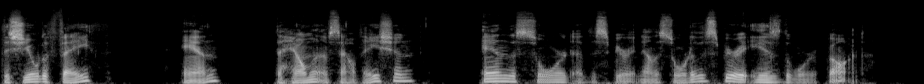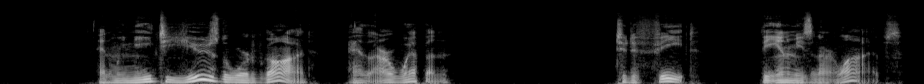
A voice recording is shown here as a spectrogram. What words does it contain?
The shield of faith, and the helmet of salvation, and the sword of the Spirit. Now, the sword of the Spirit is the Word of God. And we need to use the Word of God as our weapon to defeat the enemies in our lives.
